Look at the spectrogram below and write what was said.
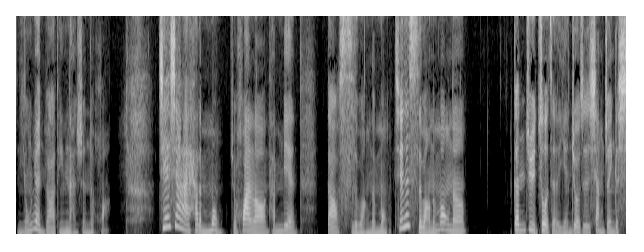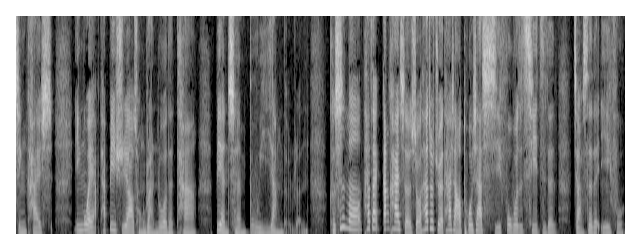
你永远都要听男生的话。接下来他的梦就换了，他变到死亡的梦。其实死亡的梦呢，根据作者的研究，就是象征一个新开始，因为啊，他必须要从软弱的他变成不一样的人。可是呢，他在刚开始的时候，他就觉得他想要脱下媳妇或是妻子的角色的衣服，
